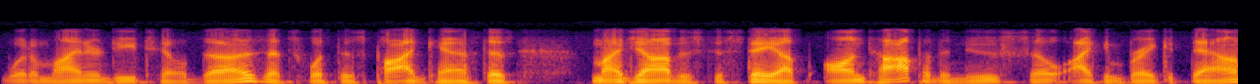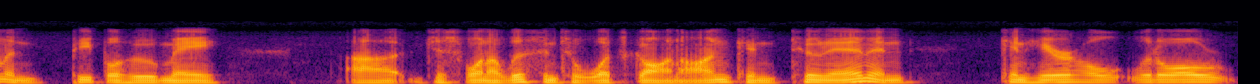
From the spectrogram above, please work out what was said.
what a Miner Detail does. That's what this podcast does. My job is to stay up on top of the news so I can break it down, and people who may uh, just want to listen to what's going on can tune in and can hear whole, little old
